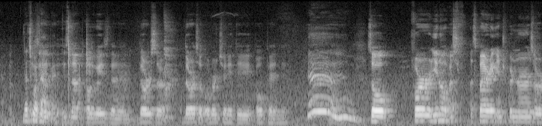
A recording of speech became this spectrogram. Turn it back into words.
Yeah. That's what happened. It's not always the doors of doors of opportunity open. Yeah. Yeah. So for you know as, aspiring entrepreneurs or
